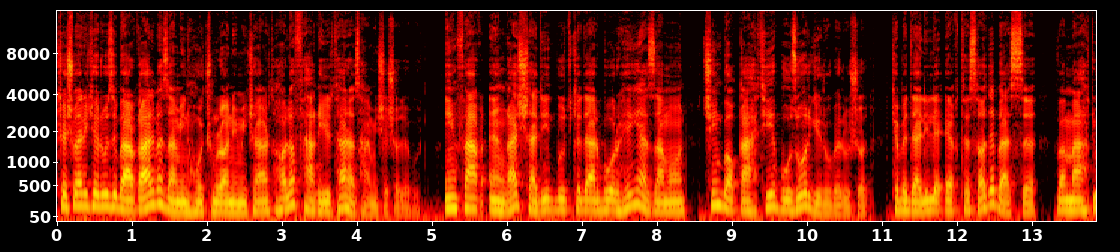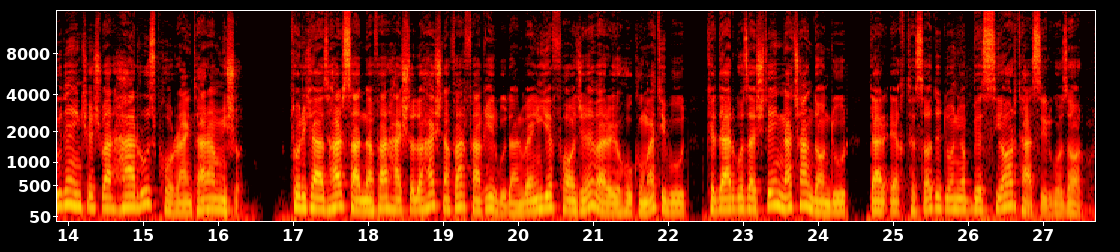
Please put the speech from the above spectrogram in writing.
کشوری که روزی بر قلب زمین حکمرانی می‌کرد حالا فقیرتر از همیشه شده بود. این فقر انقدر شدید بود که در برهه‌ای از زمان چین با قحطی بزرگی روبرو شد که به دلیل اقتصاد بسته و محدود این کشور هر روز پررنگتر هم می‌شد. طوری که از هر صد نفر 88 نفر فقیر بودند و این یه فاجعه برای حکومتی بود که در گذشته نه چندان دور در اقتصاد دنیا بسیار تاثیرگذار بود.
